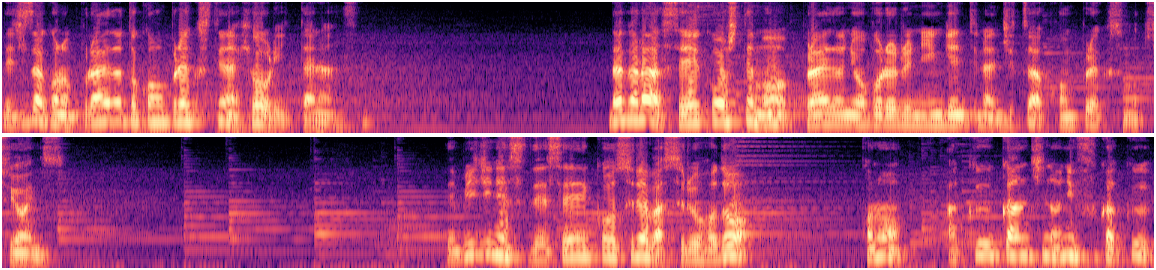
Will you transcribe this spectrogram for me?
で、実はこのプライドとコンプレックスっていうのは表裏一体なんですね。だから成功してもプライドに溺れる人間っていうのは実はコンプレックスも強いんです。でビジネスで成功すればするほどこの空間知能に深く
